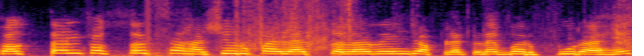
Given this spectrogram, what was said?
फक्त आणि फक्त सहाशे रुपयाला कलर रेंज आपल्याकडे भरपूर आहेत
